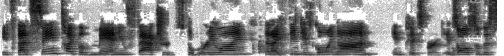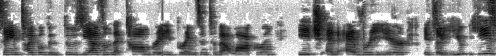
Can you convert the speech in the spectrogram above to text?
it's that same type of manufactured storyline that I think is going on in Pittsburgh. It's also the same type of enthusiasm that Tom Brady brings into that locker room each and every year. It's a he's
